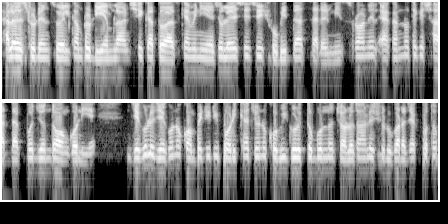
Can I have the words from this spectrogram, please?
Hello students welcome to D M শিক্ষা তো আজকে আমি নিয়ে চলে এসেছি সুবিদ দাস স্যারের মিশ্রণের একান্ন থেকে ষাট দাগ পর্যন্ত অঙ্ক নিয়ে, যেগুলো যে কোনো কম্পিটিটিভ পরীক্ষার জন্য খুবই গুরুত্বপূর্ণ। চলো তাহলে শুরু করা যাক প্রথম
